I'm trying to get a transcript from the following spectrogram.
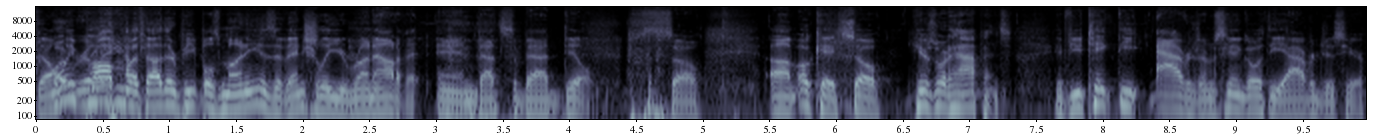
the only really problem with other people's money is eventually you run out of it, and that's a bad deal. So, um, okay, so here's what happens: if you take the average, I'm just going to go with the averages here.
